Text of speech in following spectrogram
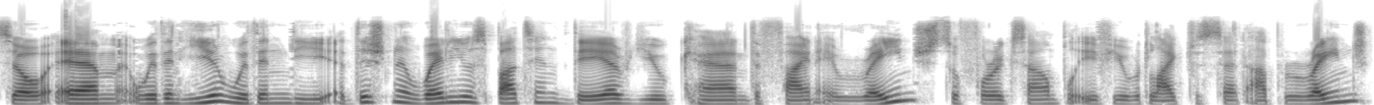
So um, within here, within the additional values button, there you can define a range. So for example, if you would like to set up a range,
